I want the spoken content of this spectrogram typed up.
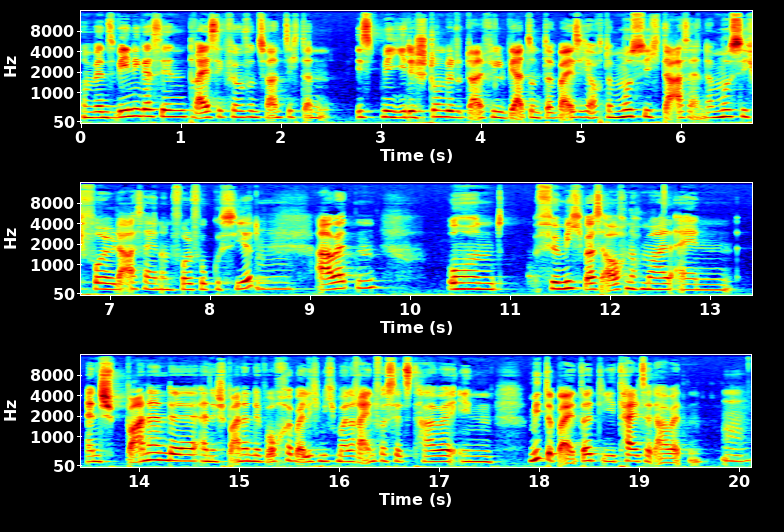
Und wenn es weniger sind, 30, 25, dann ist mir jede Stunde total viel wert und da weiß ich auch, da muss ich da sein, da muss ich voll da sein und voll fokussiert mhm. arbeiten. Und für mich war es auch nochmal ein, ein spannende, eine spannende Woche, weil ich mich mal reinversetzt habe in Mitarbeiter, die Teilzeit arbeiten. Mhm.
